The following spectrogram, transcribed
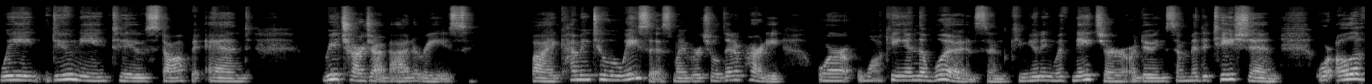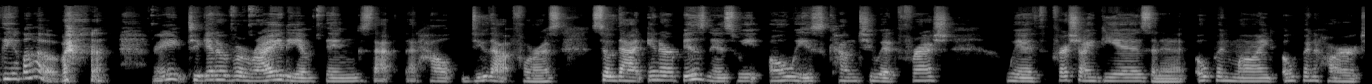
We do need to stop and recharge our batteries by coming to Oasis, my virtual dinner party, or walking in the woods and communing with nature, or doing some meditation, or all of the above, right? To get a variety of things that, that help do that for us so that in our business, we always come to it fresh with fresh ideas and an open mind, open heart,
